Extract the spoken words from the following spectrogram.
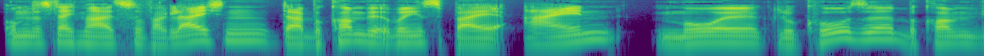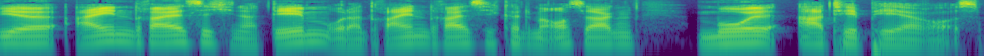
um das gleich mal zu vergleichen, da bekommen wir übrigens bei 1 Mol Glucose, bekommen wir 31, je nachdem, oder 33 könnte man auch sagen, Mol ATP heraus.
